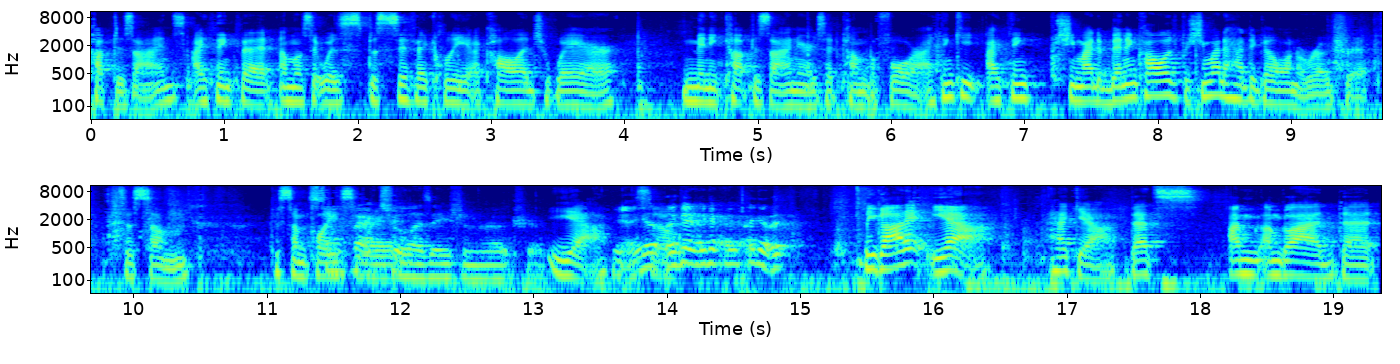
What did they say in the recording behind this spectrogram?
cup designs. I think that unless it was specifically a college where many cup designers had come before, I think he, I think she might have been in college, but she might have had to go on a road trip to some to some place Some where. road trip. Yeah. Yeah, so- I, got, I, got, I got it. you got it? Yeah. Heck yeah. That's. I'm. I'm glad that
